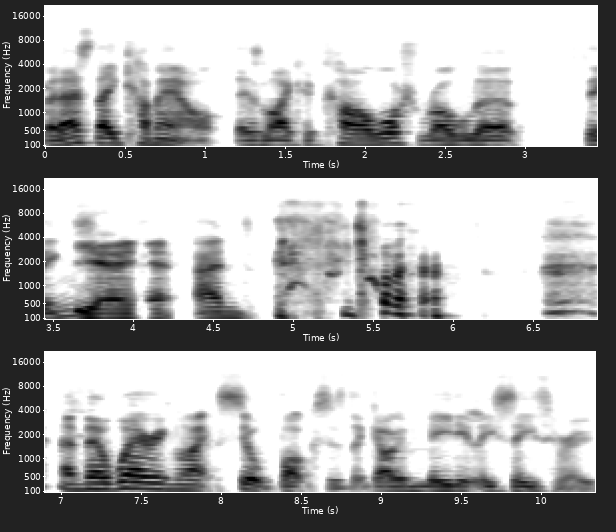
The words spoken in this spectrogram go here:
but as they come out, there's like a car wash roller things. Yeah, yeah. And they come out and they're wearing like silk boxes that go immediately see through.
